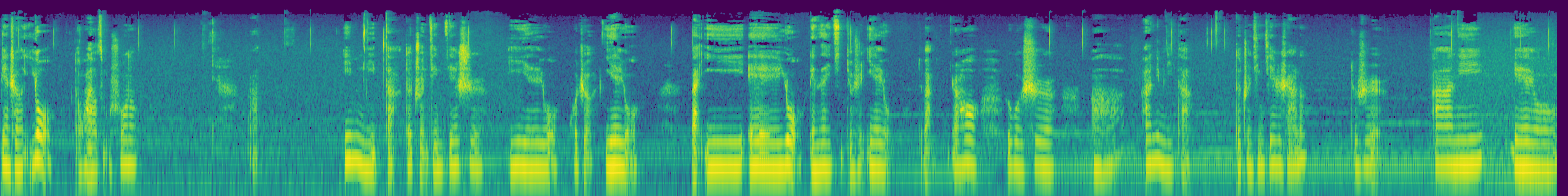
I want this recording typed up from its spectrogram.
变成 yo 的话，要怎么说呢？啊，伊米达的准进阶是伊耶哟或者耶哟，把伊耶哟连在一起就是耶哟，对吧？然后如果是啊阿尼米达的准进阶是啥呢？就是啊，你也有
